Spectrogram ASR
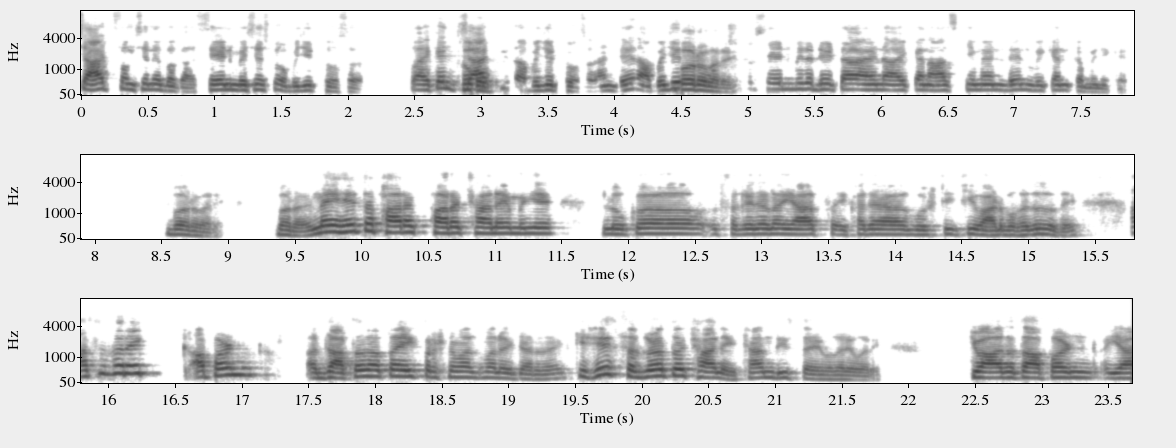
चॅट फंक्शन आहे बघा send message to Abhijit Thosar so I can chat with Abhijit Thosar and then Abhijit बरोबर send me the data and I can ask him and then we can communicate बरोबर आहे. बरोबर नाही हे तर फारच फारच छान आहे. म्हणजे लोक सगळेजण याच एखाद्या गोष्टीची वाट बघतच होते. आता सर एक आपण जाता जाता एक प्रश्न मला तुम्हाला विचारत आहे की हे सगळं तर छान आहे छान दिसतंय वगैरे वगैरे. किंवा आज आता आपण या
